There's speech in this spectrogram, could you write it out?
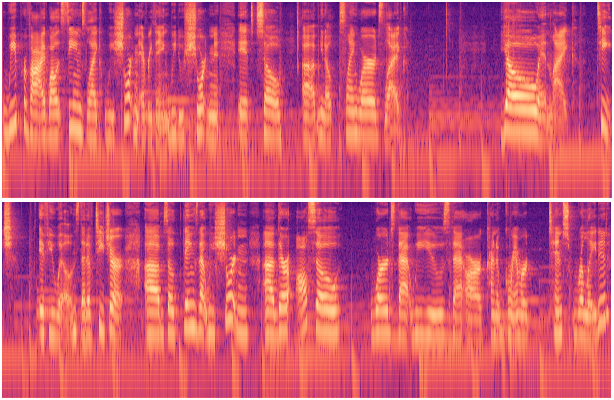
we provide while it seems like we shorten everything, we do shorten it. So, um, you know, slang words like yo and like teach if you will, instead of teacher. Um, so things that we shorten, uh, there are also words that we use that are kind of grammar tense related.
